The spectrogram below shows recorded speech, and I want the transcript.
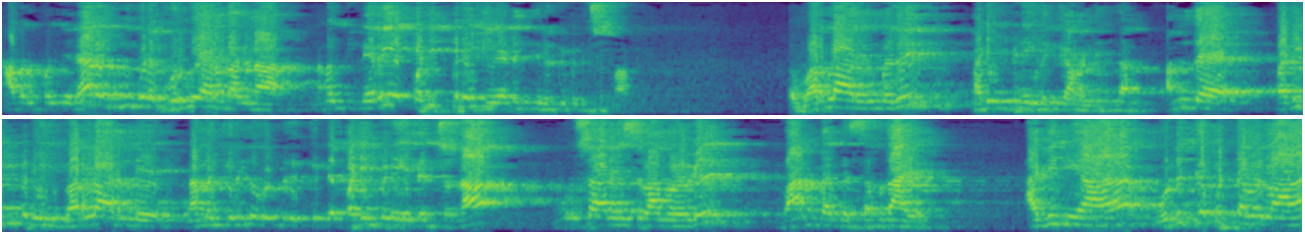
அவர் கொஞ்ச நேரம் இன்னும் கூட பொறுமையா இருந்தாங்கன்னா நமக்கு நிறைய படிப்பினைகள் எடுத்து இருக்கும் என்று சொன்னாங்க வரலாறு என்பது படிப்பினைகளுக்கு வேண்டித்தான் அந்த படிப்பினை வரலாறு நமக்கு இருந்து கொண்டிருக்கின்ற படிப்பினை என்னன்னு சொன்னா மூசா அலை இஸ்லாம் அவர்கள் வாழ்ந்த அந்த சமுதாயம். அடிமையாக ஒடுக்கப்பட்டவர்களாக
